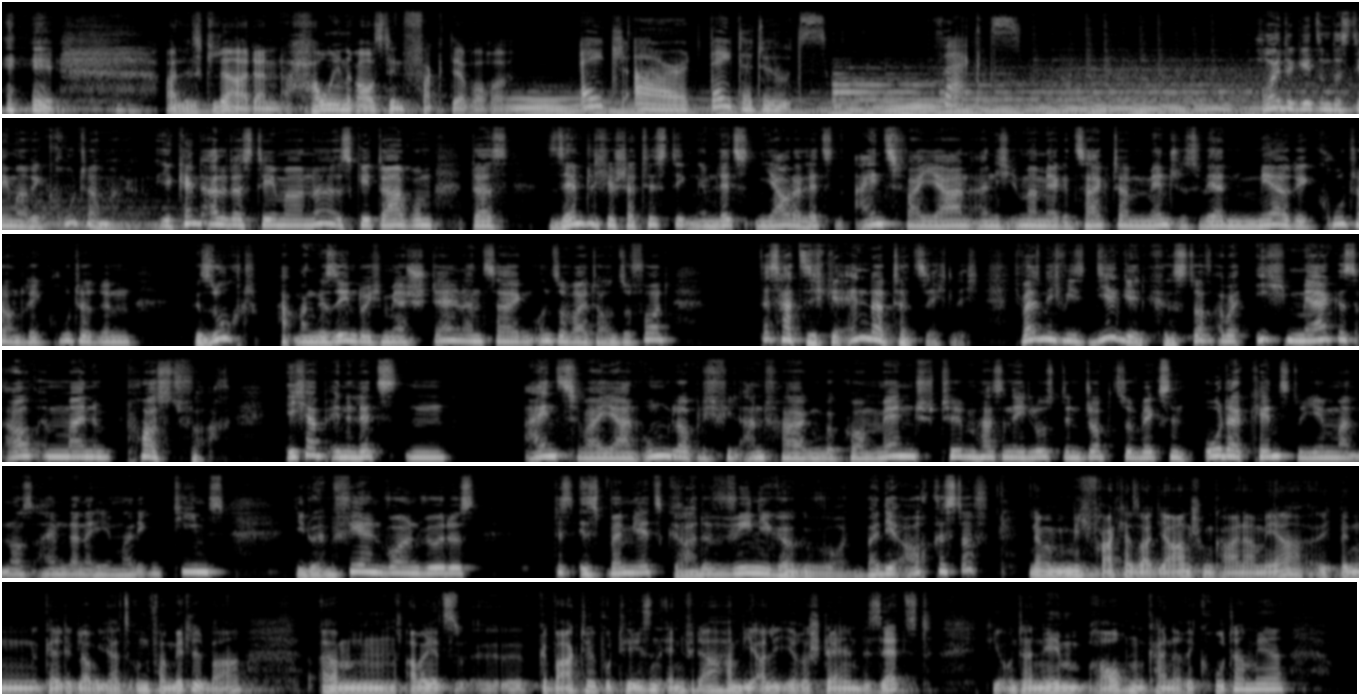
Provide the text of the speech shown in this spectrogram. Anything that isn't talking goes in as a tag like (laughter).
(laughs) Alles klar, dann hau ihn raus, den Fakt der Woche. HR Data Dudes. Facts. Heute geht es um das Thema Recruitermangel. Ihr kennt alle das Thema, ne? Es geht darum, dass sämtliche Statistiken im letzten Jahr oder letzten ein, zwei Jahren eigentlich immer mehr gezeigt haben, Mensch, es werden mehr Recruiter und Recruiterinnen gesucht, hat man gesehen durch mehr Stellenanzeigen und so weiter und so fort. Das hat sich geändert tatsächlich. Ich weiß nicht, wie es dir geht, Christoph, aber ich merke es auch in meinem Postfach. Ich habe in den letzten ein, zwei Jahren unglaublich viel Anfragen bekommen. Mensch, Tim, hast du nicht Lust, den Job zu wechseln? Oder kennst du jemanden aus einem deiner ehemaligen Teams, die du empfehlen wollen würdest? Das ist bei mir jetzt gerade weniger geworden. Bei dir auch, Christoph? Ja, mich fragt ja seit Jahren schon keiner mehr. Ich bin, gelte, glaube ich, als unvermittelbar. Ähm, aber jetzt äh, gewagte Hypothesen, entweder haben die alle ihre Stellen besetzt, die Unternehmen brauchen keine Recruiter mehr,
